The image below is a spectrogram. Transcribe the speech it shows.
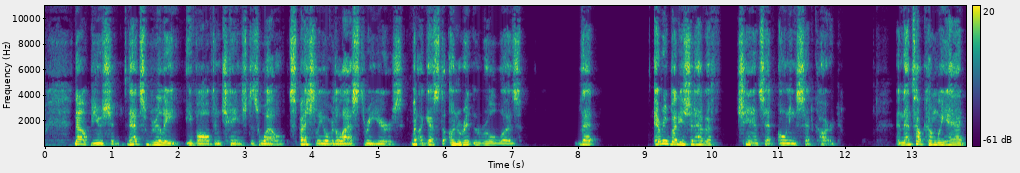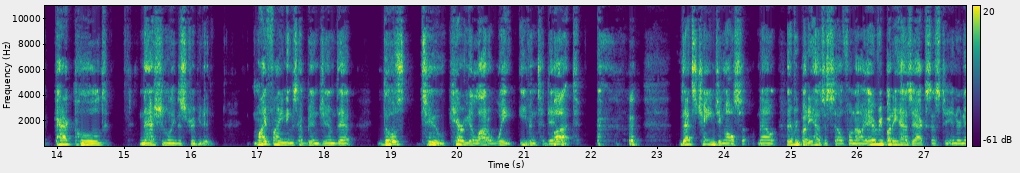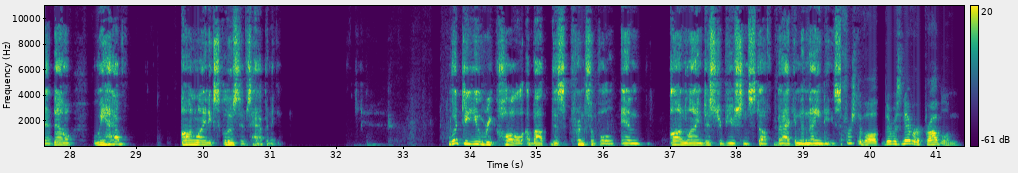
Now, distribution, that's really evolved and changed as well, especially over the last three years. But I guess the unwritten rule was that everybody should have a chance at owning said card. And that's how come we had pack pulled, nationally distributed. My findings have been, Jim, that those two carry a lot of weight even today. But that's changing also. Now, everybody has a cell phone now. Everybody has access to internet. Now, we have online exclusives happening. What do you recall about this principle and online distribution stuff back in the 90s? First of all, there was never a problem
